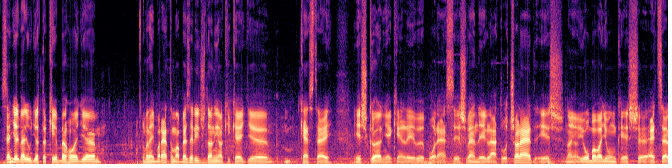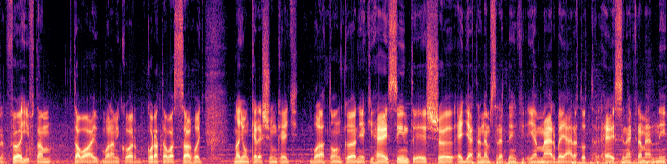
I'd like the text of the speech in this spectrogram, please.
Szentgyörgyvár úgy jött a képbe, hogy van egy barátom, a Bezerics Dani, akik egy Keszthely és környékén lévő borász és vendéglátó család, és nagyon jóba vagyunk, és egyszer fölhívtam tavaly valamikor koratavasszal, hogy nagyon keresünk egy Balaton környéki helyszínt, és egyáltalán nem szeretnénk ilyen már bejáratott helyszínekre menni.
